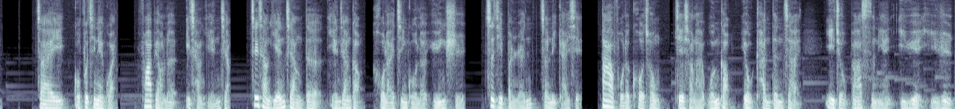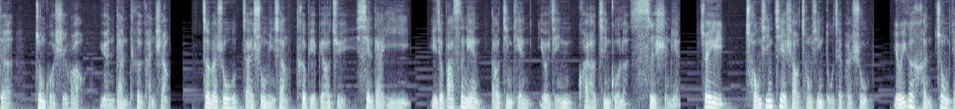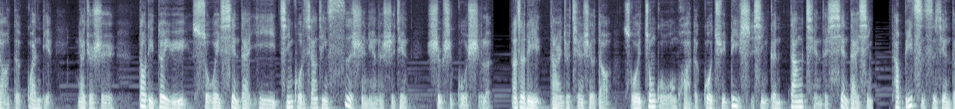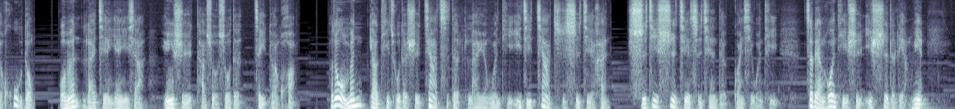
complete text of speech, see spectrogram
在国父纪念馆发表了一场演讲。这场演讲的演讲稿后来经过了余英时自己本人整理改写，大幅的扩充。接下来文稿又刊登在一九八四年一月一日的《中国时报》元旦特刊上。这本书在书名上特别标举“现代意义”。一九八四年到今天又已经快要经过了四十年，所以重新介绍、重新读这本书，有一个很重要的观点，那就是。到底对于所谓现代意义，经过了将近四十年的时间，是不是过时了？那这里当然就牵涉到所谓中国文化的过去历史性跟当前的现代性，它彼此之间的互动。我们来检验一下云石他所说的这一段话。他说：“我们要提出的是价值的来源问题，以及价值世界和实际世界之间的关系问题。这两个问题是一世的两面。”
